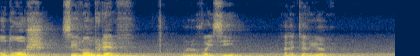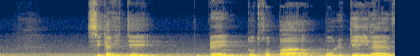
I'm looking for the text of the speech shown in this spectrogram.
eau de roche, c'est l'ondulymphe. On le voit ici, à l'intérieur. Ces cavités baignent d'autre part dans le périlymphe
